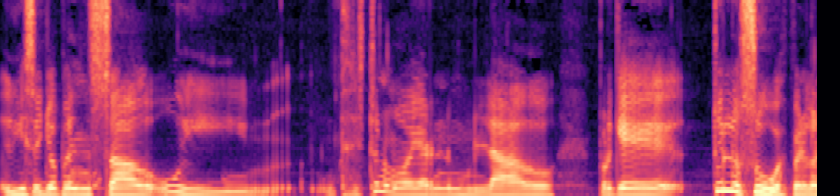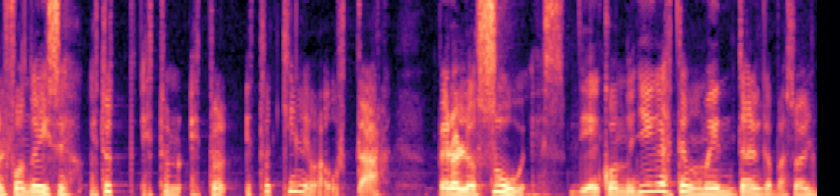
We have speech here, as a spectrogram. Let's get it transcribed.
hubiese yo pensado, uy, esto no me va a llevar a ningún lado, porque tú lo subes, pero en el fondo dices, esto, esto, esto, esto, ¿a quién le va a gustar? Pero lo subes. Cuando llega este momento en el que pasó el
